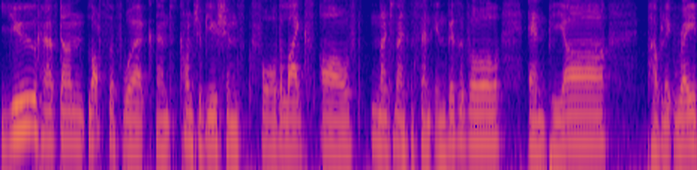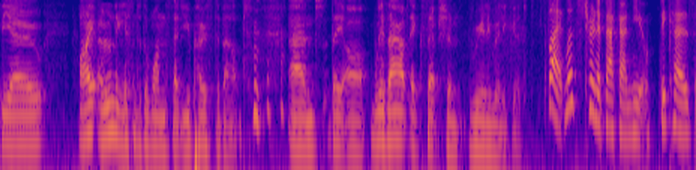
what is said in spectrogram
you have done lots of work and contributions for the likes of 99% Invisible, NPR, Public Radio. I only listen to the ones that you post about, and they are, without exception, really, really good. But let's turn it back on you because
